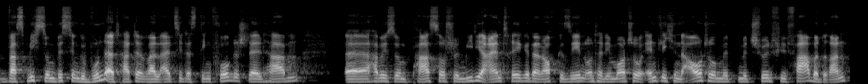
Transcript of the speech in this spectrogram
was mich so ein bisschen gewundert hatte, weil als sie das Ding vorgestellt haben, äh, habe ich so ein paar Social Media Einträge dann auch gesehen unter dem Motto: endlich ein Auto mit, mit schön viel Farbe dran.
